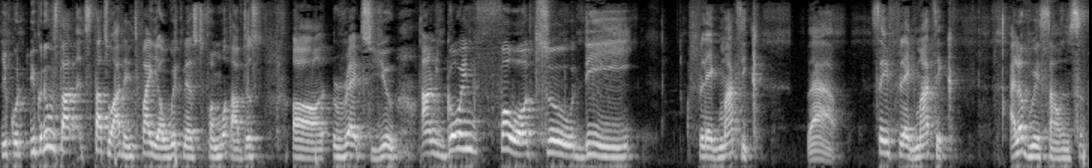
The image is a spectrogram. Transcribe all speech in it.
you could you could even start start to identify your weakness from what I've just uh read to you. And going forward to the phlegmatic. Wow. Say phlegmatic. I love way it sounds.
